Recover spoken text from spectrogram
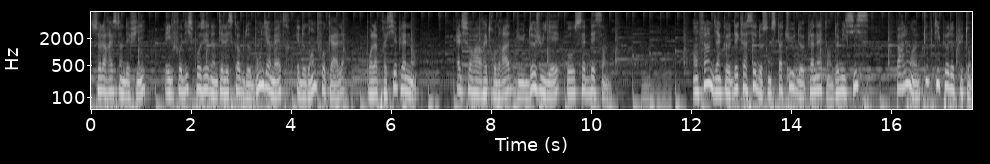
cela reste un défi et il faut disposer d'un télescope de bon diamètre et de grande focale pour l'apprécier pleinement elle sera rétrograde du 2 juillet au 7 décembre. Enfin, bien que déclassée de son statut de planète en 2006, parlons un tout petit peu de Pluton.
